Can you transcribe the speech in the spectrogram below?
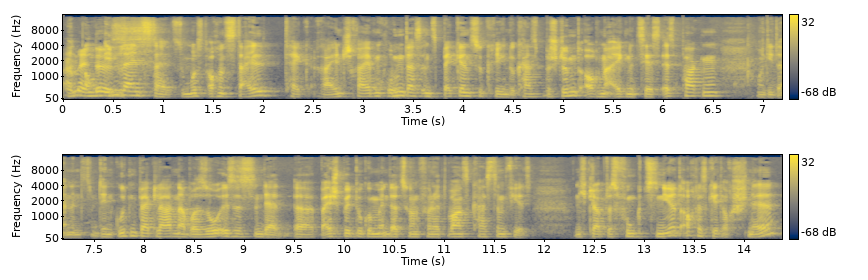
am Ende auch Inline-Styles. Du musst auch einen Style-Tag reinschreiben, um das ins Backend zu kriegen. Du kannst bestimmt auch eine eigene CSS packen und die dann in den Gutenberg laden, aber so ist es in der äh, Beispieldokumentation von Advanced Custom Fields. Und ich glaube, das funktioniert auch, das geht auch schnell.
